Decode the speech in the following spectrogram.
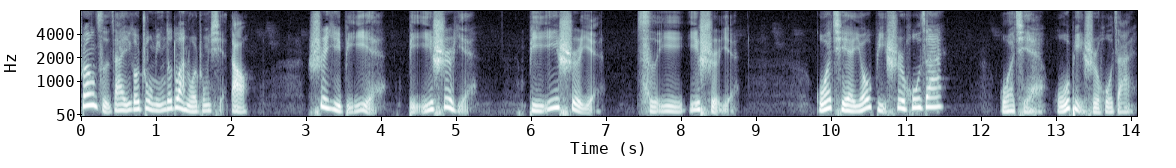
庄子在一个著名的段落中写道：“是亦彼也，彼亦是也，彼亦是也，此亦一是也。国且有彼是乎哉？国且无彼是乎哉？”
